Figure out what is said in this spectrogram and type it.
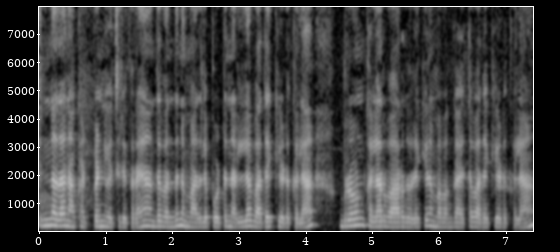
சின்னதாக நான் கட் பண்ணி வச்சுருக்கிறேன். அதை வந்து நம்ம அதில் போட்டு நல்லா வதக்கி எடுக்கலாம். ப்ரௌன் கலர் வாரது வரைக்கும் நம்ம வெங்காயத்தை வதக்கி எடுக்கலாம்.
